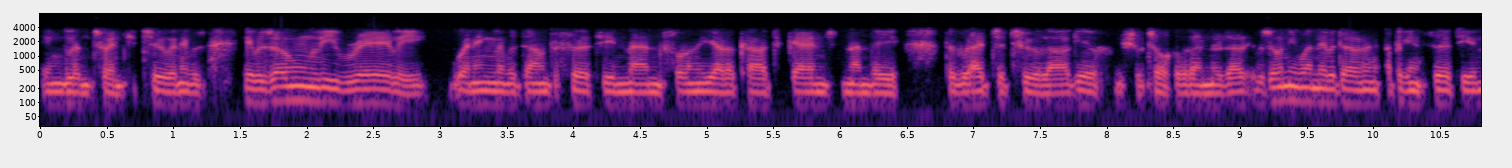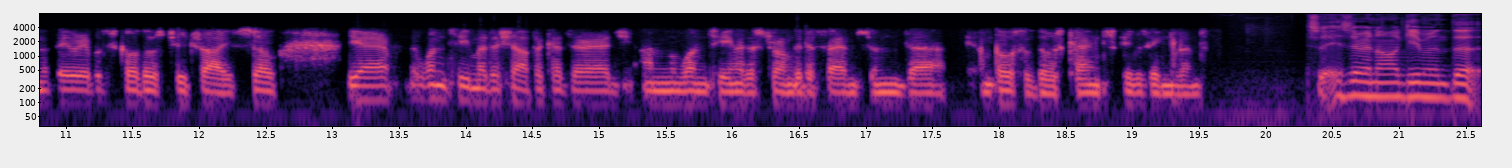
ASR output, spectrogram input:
England 22, and it was it was only really when England were down to 13 men following the yellow card to Genge and then the the red to Tuilagi. We should talk about that no doubt. It was only when they were down up against 13 that they were able to score those two tries. So, yeah, one team had a sharper cutting edge and one team had a stronger defence, and uh, on both of those counts, it was England. So, is there an argument that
